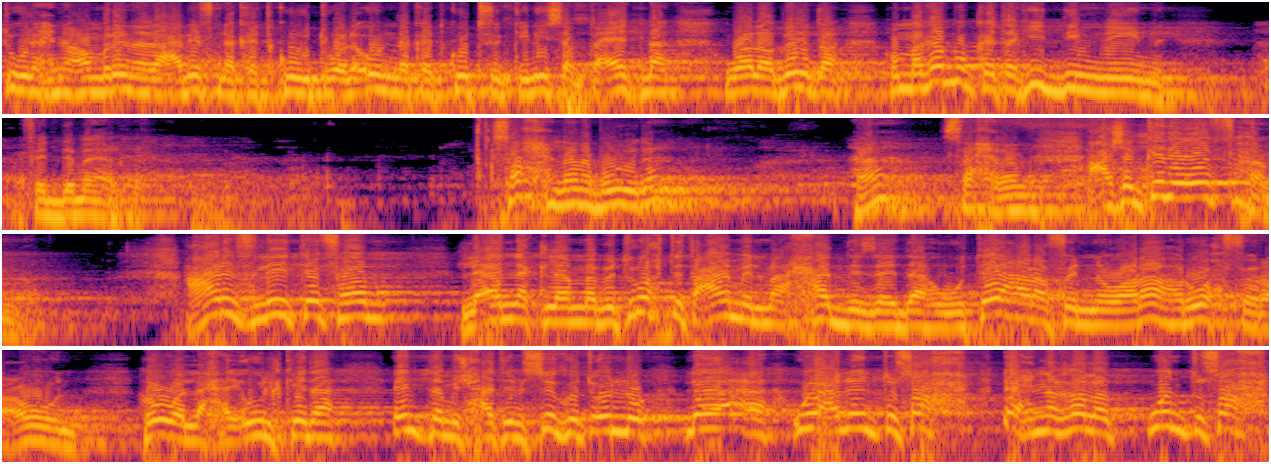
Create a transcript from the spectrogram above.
تقول إحنا عمرنا لا عرفنا كتكوت ولا قلنا كتكوت في الكنيسة بتاعتنا ولا بيضة. هم جابوا الكتاكيت دي منين؟ في الدماغ. صح اللي أنا بقوله ده؟ ها؟ صح عشان كده افهم. عارف ليه تفهم؟ لأنك لما بتروح تتعامل مع حد زي ده وتعرف إن وراه روح فرعون هو اللي هيقول كده أنت مش هتمسكه تقول له لا ويعني أنتوا صح إحنا غلط وأنتوا صح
